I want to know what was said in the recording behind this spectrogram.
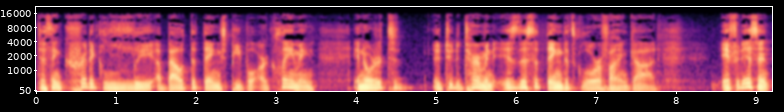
to think critically about the things people are claiming in order to to determine is this a thing that's glorifying God? If it isn't,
